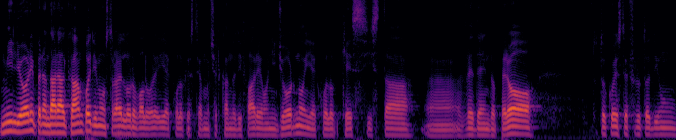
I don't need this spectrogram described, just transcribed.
migliori per andare al campo e dimostrare il loro valore. E è quello che stiamo cercando di fare ogni giorno e è quello che si sta uh, vedendo. Però tutto questo è frutto di un,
